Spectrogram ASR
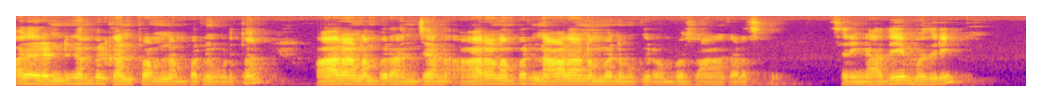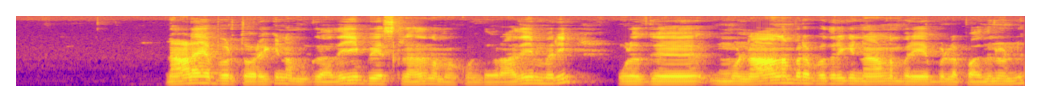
அதில் ரெண்டு நம்பர் கன்ஃபார்ம் நம்பர்னு கொடுத்தோம். ஆறாம் நம்பர் அஞ்சாம் ஆறாம் நம்பர் நாலாம் நம்பர் நமக்கு ரொம்ப ஸ்ட்ராங்காக கிடச்சிது. சரிங்களா? அதே மாதிரி நாளையை பொறுத்த வரைக்கும் நமக்கு அதே பேஸில் தான் நம்ம கொண்டு வரும். அதே மாதிரி உங்களுக்கு நாலம்பரை நாலு நம்பரை பொறுத்த வரைக்கும் நாலு நம்பர் ஏ போர்டில் பதினொன்று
